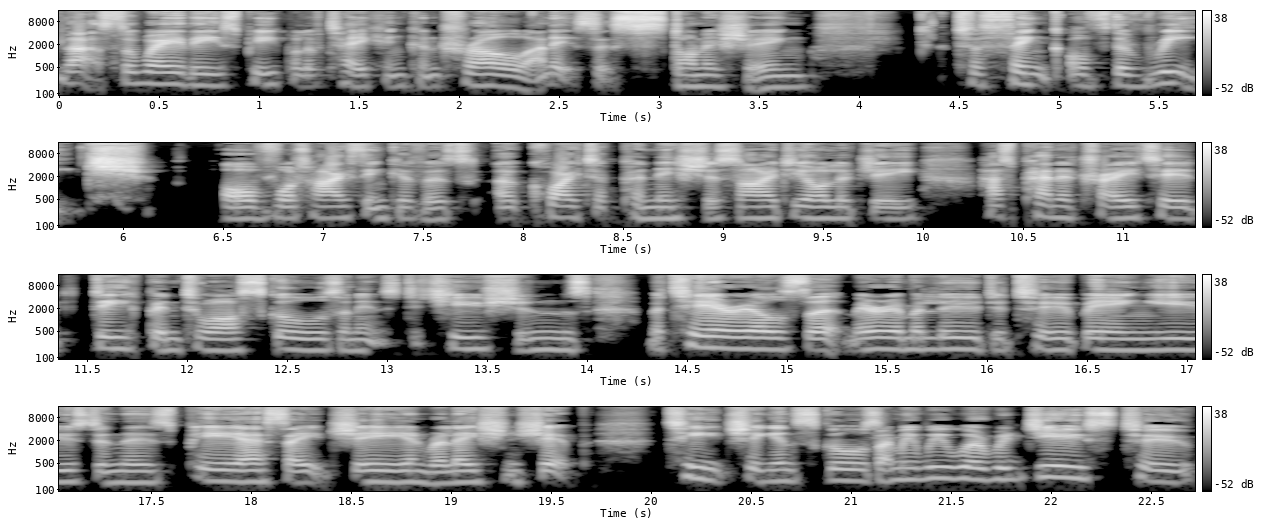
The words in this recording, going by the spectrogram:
that's the way these people have taken control. And it's astonishing to think of the reach of what I think of as a, quite a pernicious ideology has penetrated deep into our schools and institutions. Materials that Miriam alluded to being used in this PSHE and relationship teaching in schools. I mean, we were reduced to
